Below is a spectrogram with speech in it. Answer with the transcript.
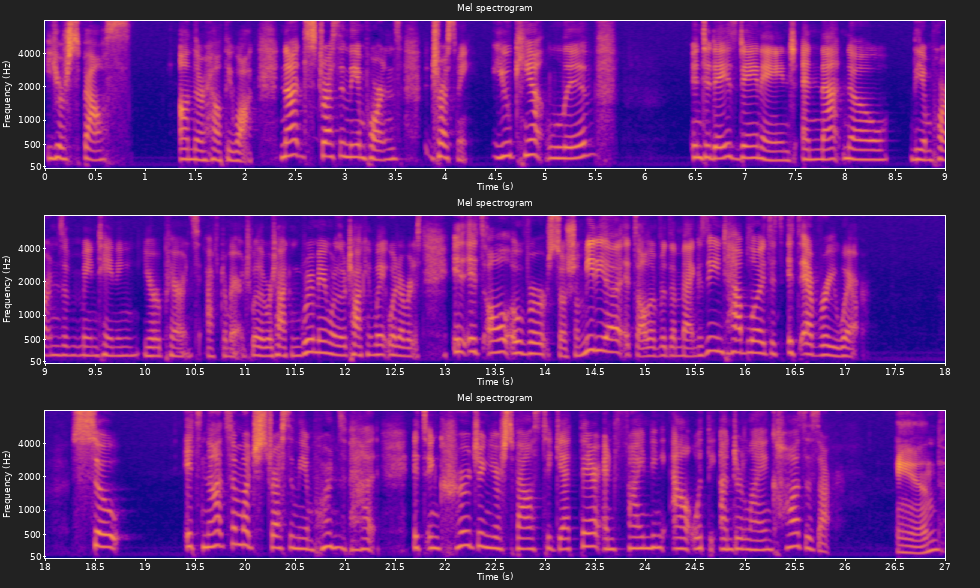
your spouse on their healthy walk, not stressing the importance. Trust me, you can't live in today's day and age and not know the importance of maintaining your appearance after marriage, whether we're talking grooming, whether we're talking weight, whatever it is. It, it's all over social media, it's all over the magazine tabloids, it's, it's everywhere. So it's not so much stressing the importance of that, it's encouraging your spouse to get there and finding out what the underlying causes are. and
